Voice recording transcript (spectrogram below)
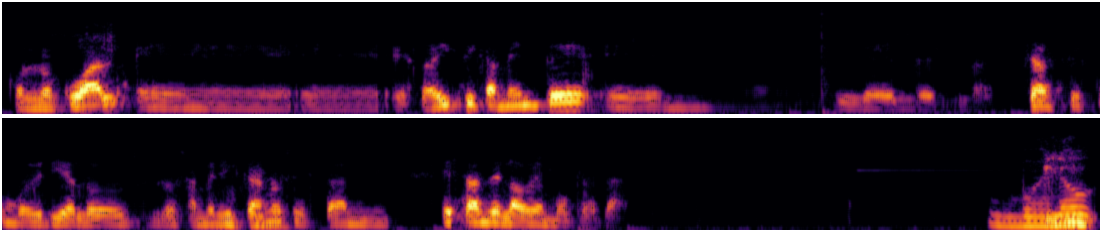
Con lo cual, eh, eh, estadísticamente, eh, las chances, como dirían los, los americanos, están, están del lado demócrata. Bueno,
